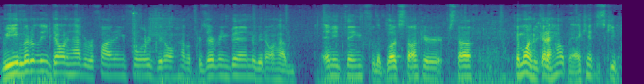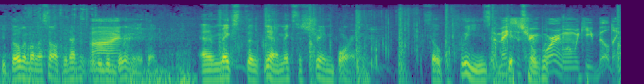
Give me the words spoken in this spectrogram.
We literally don't have a refining forge, we don't have a preserving bin, we don't have anything for the Bloodstalker stuff. Come on, you gotta help me. I can't just keep building by myself. We haven't really been doing anything. And it makes the yeah, it makes the stream boring. So please It makes the stream boring when we keep building.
